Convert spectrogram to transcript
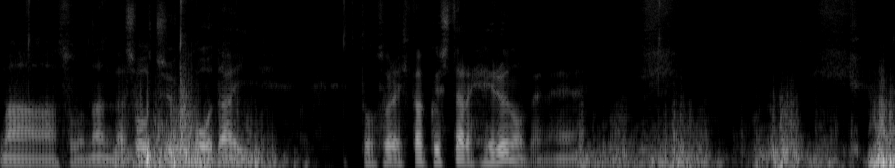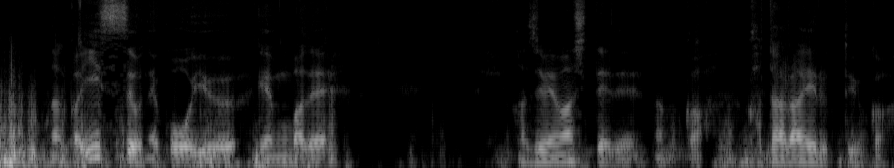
まあ、そのなんだ、小中高大とそれ比較したら減るのでね。なんかいいっすよね、こういう現場で。初めましてで、なんか、語らえるっていうか。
